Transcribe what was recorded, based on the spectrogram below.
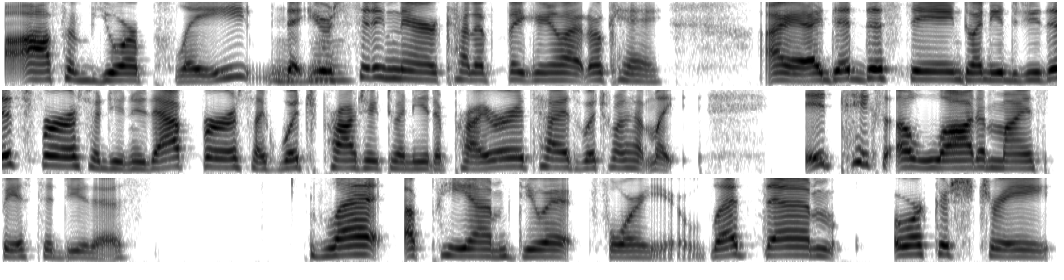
off of your plate that mm-hmm. you're sitting there kind of figuring out, okay, I, I did this thing. Do I need to do this first or do you do that first? Like, which project do I need to prioritize? Which one? I'm like, it takes a lot of mind space to do this. Let a PM do it for you. Let them orchestrate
